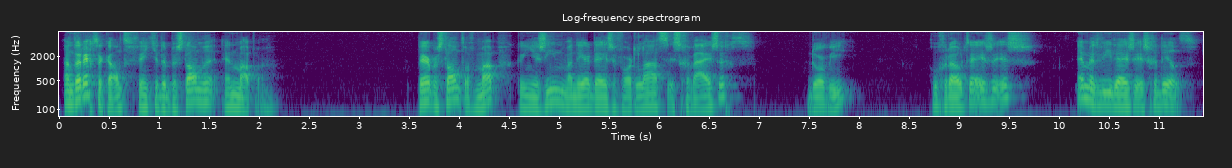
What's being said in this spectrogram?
Aan de rechterkant vind je de bestanden en mappen. Per bestand of map kun je zien wanneer deze voor het laatst is gewijzigd, door wie, hoe groot deze is en met wie deze is gedeeld.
